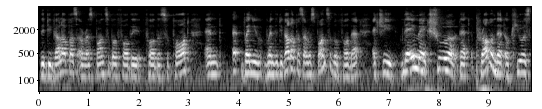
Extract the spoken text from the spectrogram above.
the developers are responsible for the for the support. And uh, when you when the developers are responsible for that, actually they make sure that a problem that occurs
